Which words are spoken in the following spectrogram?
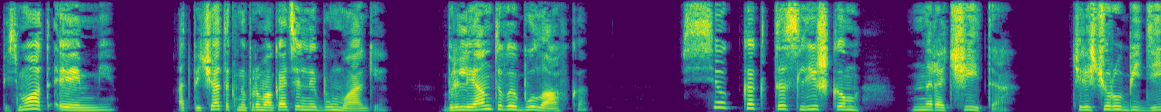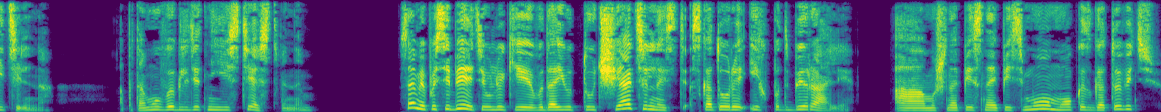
Письмо от Эмми, отпечаток на промокательной бумаге, бриллиантовая булавка. Все как-то слишком нарочито, чересчур убедительно, а потому выглядит неестественным. Сами по себе эти улики выдают ту тщательность, с которой их подбирали, а машинописное письмо мог изготовить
